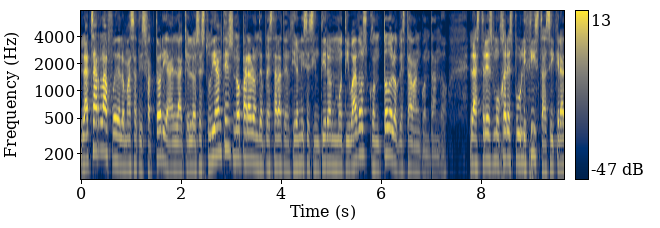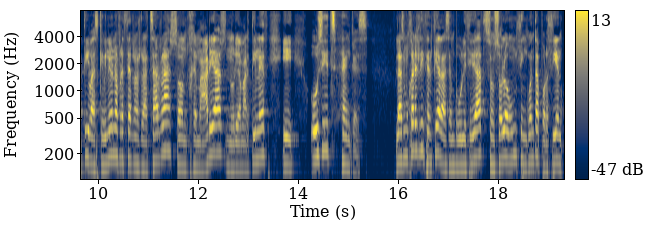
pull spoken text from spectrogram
La charla fue de lo más satisfactoria, en la que los estudiantes no pararon de prestar atención y se sintieron motivados con todo lo que estaban contando. Las tres mujeres publicistas y creativas que vinieron a ofrecernos la charla son Gema Arias, Nuria Martínez y Usich Henkes. Las mujeres licenciadas en publicidad son solo un 50%,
